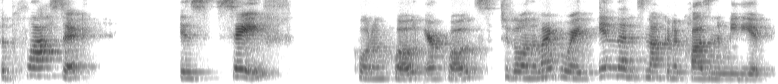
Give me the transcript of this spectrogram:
the plastic is safe, quote unquote, air quotes, to go in the microwave in that it's not going to cause an immediate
